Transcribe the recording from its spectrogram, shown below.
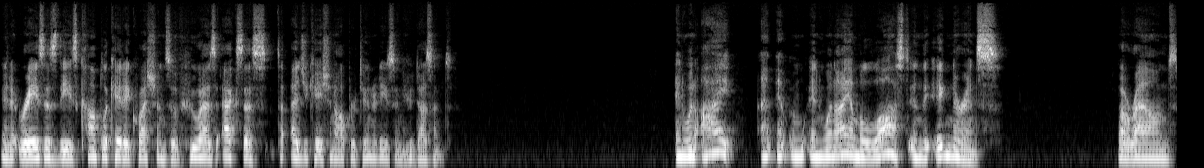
And it raises these complicated questions of who has access to education opportunities and who doesn't. And when I and when I am lost in the ignorance around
